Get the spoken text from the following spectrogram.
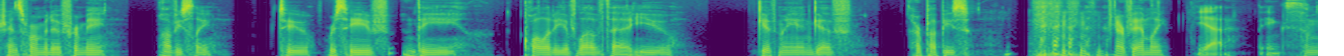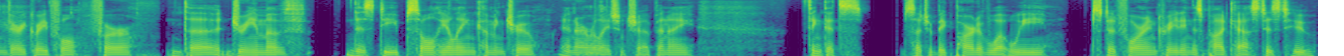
transformative for me, obviously, to receive the quality of love that you give me and give our puppies, our family. Yeah, thanks. I'm very grateful for the dream of this deep soul healing coming true in our mm-hmm. relationship. And I think that's such a big part of what we stood for in creating this podcast is to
